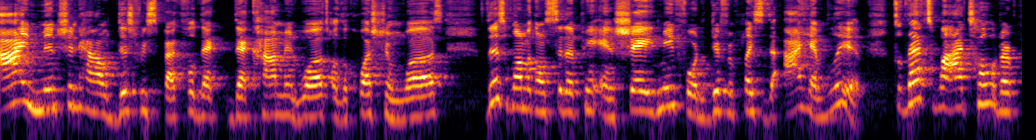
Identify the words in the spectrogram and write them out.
I mentioned how disrespectful that that comment was or the question was, this woman gonna sit up here and shade me for the different places that I have lived. So that's why I told her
